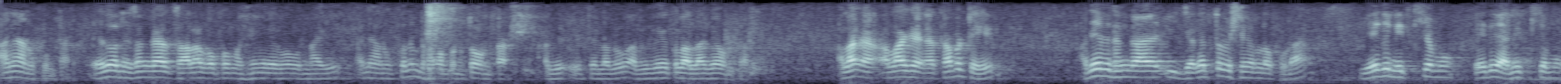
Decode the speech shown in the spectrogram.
అని అనుకుంటారు. ఏదో నిజంగా చాలా గొప్ప మహిమలు ఏవో ఉన్నాయి అని అనుకుని భ్రమపడుతూ ఉంటారు. అవి పిల్లలు అవివేకులు అలాగే ఉంటారు. అలాగే అలాగే కాబట్టి అదేవిధంగా ఈ జగత్తు విషయంలో కూడా ఏది నిత్యము ఏది అనిత్యము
